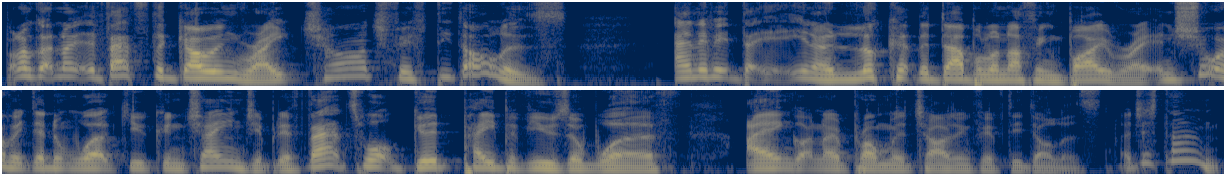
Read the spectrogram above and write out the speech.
But I've got no, if that's the going rate, charge $50. And if it, you know, look at the double or nothing buy rate, and sure, if it didn't work, you can change it. But if that's what good pay per views are worth, I ain't got no problem with charging $50. I just don't.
